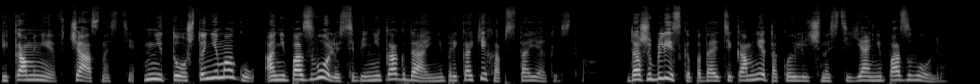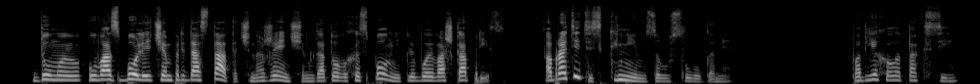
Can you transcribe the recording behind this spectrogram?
и ко мне, в частности, не то что не могу, а не позволю себе никогда и ни при каких обстоятельствах. Даже близко подойти ко мне такой личности я не позволю. Думаю, у вас более чем предостаточно женщин, готовых исполнить любой ваш каприз. Обратитесь к ним за услугами. Подъехало такси.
